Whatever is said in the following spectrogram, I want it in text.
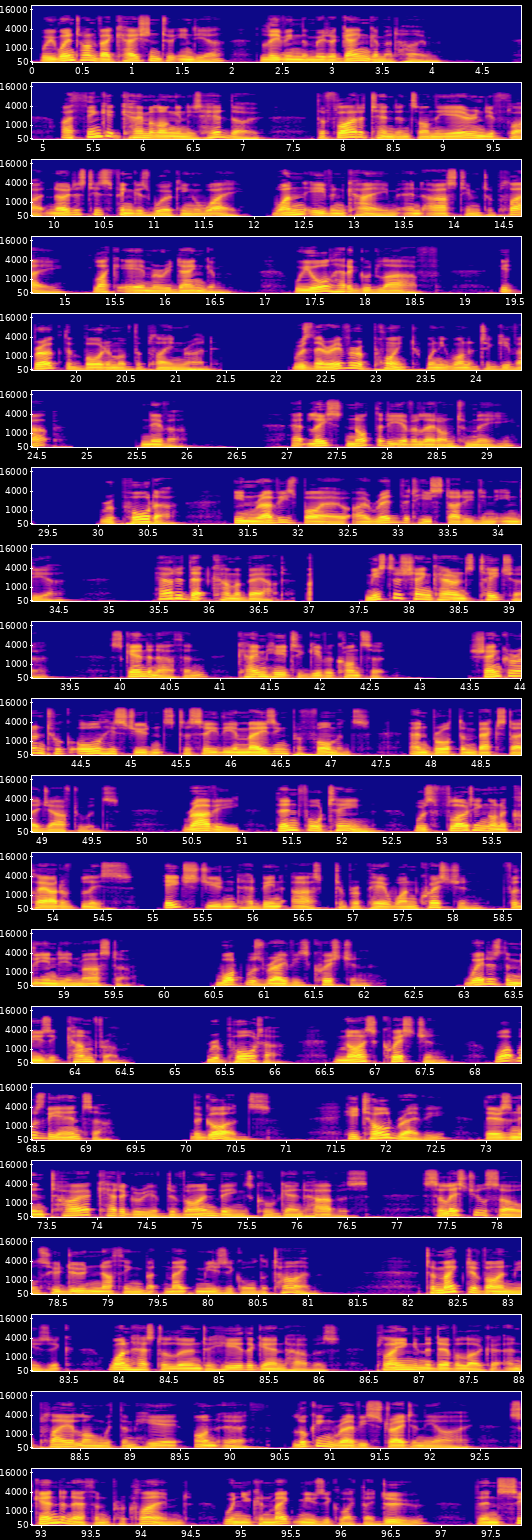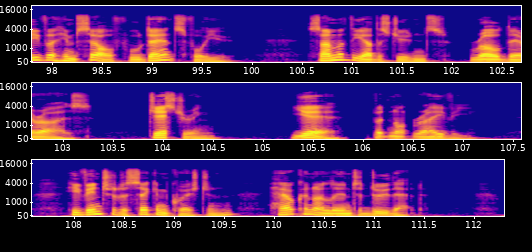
We went on vacation to India, leaving the Mridangam at home. I think it came along in his head though. The flight attendants on the Air India flight noticed his fingers working away. One even came and asked him to play, like Air Mridangam. We all had a good laugh. It broke the boredom of the plane ride. Was there ever a point when he wanted to give up? Never. At least not that he ever let on to me. Reporter. In Ravi's bio I read that he studied in India. How did that come about? Mr. Shankaran's teacher, Skandanathan, came here to give a concert. Shankaran took all his students to see the amazing performance and brought them backstage afterwards. Ravi, then 14, was floating on a cloud of bliss. Each student had been asked to prepare one question for the Indian master. What was Ravi's question? Where does the music come from? Reporter, nice question. What was the answer? The gods. He told Ravi there is an entire category of divine beings called Gandharvas, celestial souls who do nothing but make music all the time. To make divine music, one has to learn to hear the Gandharvas playing in the Devaloka and play along with them here on earth. Looking Ravi straight in the eye, Skandanathan proclaimed, when you can make music like they do, then Siva himself will dance for you. Some of the other students rolled their eyes, gesturing, yeah, but not Ravi. He ventured a second question, how can I learn to do that?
